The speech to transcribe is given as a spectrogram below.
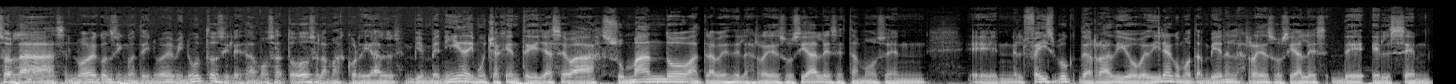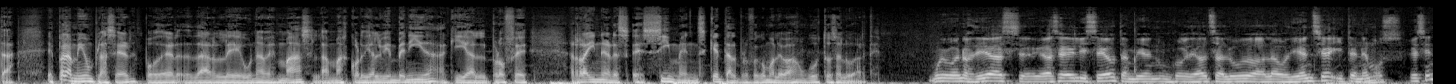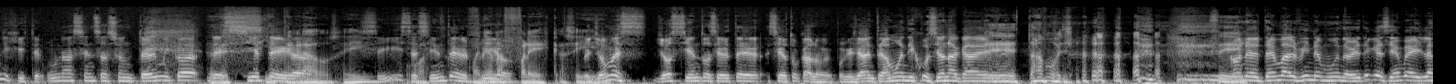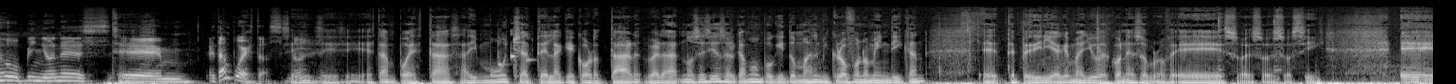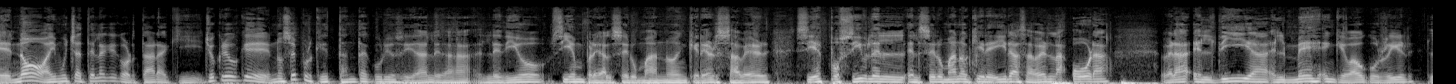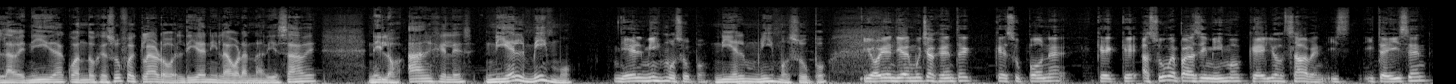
son las 9 con 59 minutos y les damos a todos la más cordial bienvenida y mucha gente que ya se va sumando a través de las redes sociales. Estamos en, en el Facebook de Radio Bedira como también en las redes sociales de El CEMTA. Es para mí un placer poder darle una vez más la más cordial bienvenida aquí al profe Rainer Siemens. ¿Qué tal, profe? ¿Cómo le va? Un gusto saludarte. Muy buenos días, eh, gracias Eliseo, también un cordial saludo a la audiencia y tenemos, recién dijiste, una sensación térmica de 7 grados. Sí, se siente el frío. Mañana fresca, sí. Pues yo, me, yo siento cierto, cierto calor, porque ya entramos en discusión acá. Eh, estamos ya. Con el tema del fin del mundo, viste que siempre ahí las opiniones eh, están puestas. Sí, sí, sí, están puestas, hay mucha tela que cortar, ¿verdad? No sé si acercamos un poquito más el micrófono, me indican, te pediría que me ayudes con eso, profe. Eso, eso, eso, sí. Eh, no, hay mucha tela que cortar aquí. Yo creo que, no sé por qué tanta curiosidad le da, le dio siempre al ser humano en querer saber si es posible el, el ser humano quiere ir a saber la hora, ¿verdad? El día, el mes en que va a ocurrir la venida. Cuando Jesús fue claro, el día ni la hora nadie sabe, ni los ángeles, ni él mismo. Ni él mismo supo. Ni él mismo supo. Y hoy en día hay mucha gente que supone que, que asume para sí mismo que ellos saben y, y, te dicen,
